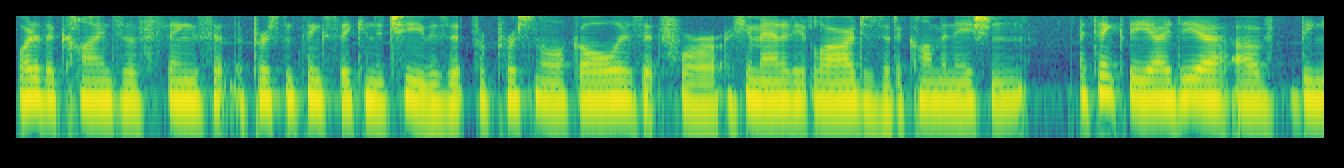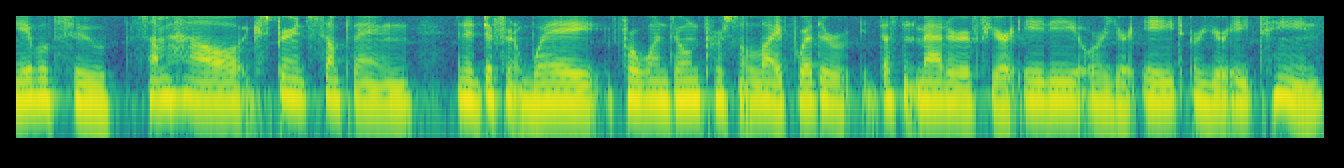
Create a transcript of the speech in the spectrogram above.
What are the kinds of things that a person thinks they can achieve? Is it for personal goal? Is it for humanity at large? Is it a combination? I think the idea of being able to somehow experience something in a different way for one's own personal life, whether it doesn't matter if you're 80 or you're 8 or you're 18,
